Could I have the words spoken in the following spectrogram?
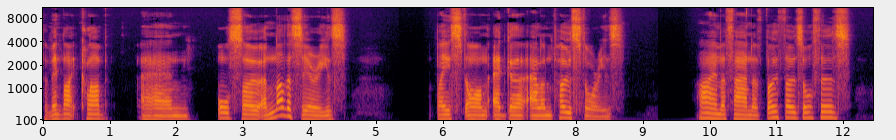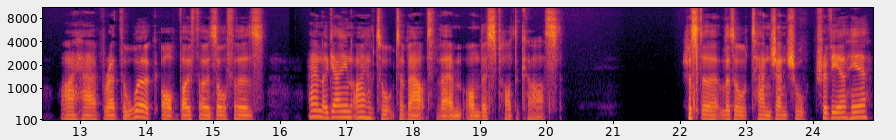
The Midnight Club and also another series based on Edgar Allan Poe stories. I am a fan of both those authors. I have read the work of both those authors, and again, I have talked about them on this podcast. Just a little tangential trivia here.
